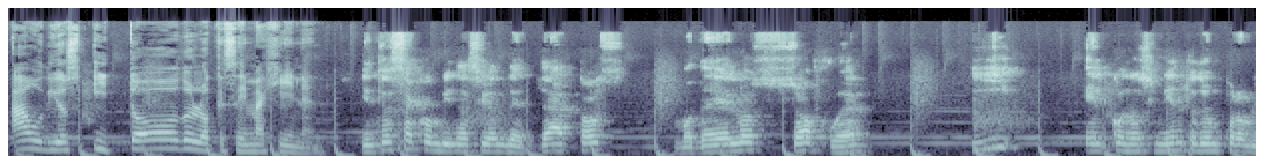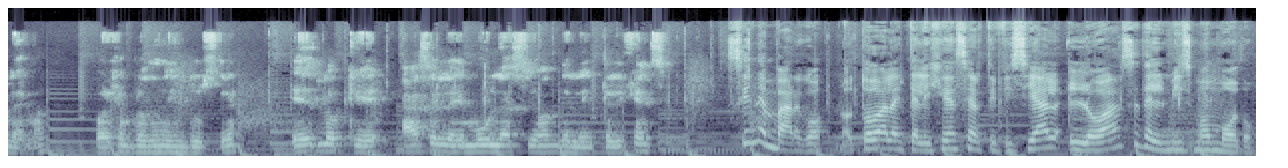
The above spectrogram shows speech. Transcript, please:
audios y todo lo que se imaginen. Y entonces esa combinación de datos, modelos, software y el conocimiento de un problema, por ejemplo de una industria, es lo que hace la emulación de la inteligencia. Sin embargo, no toda la inteligencia artificial lo hace del mismo modo.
